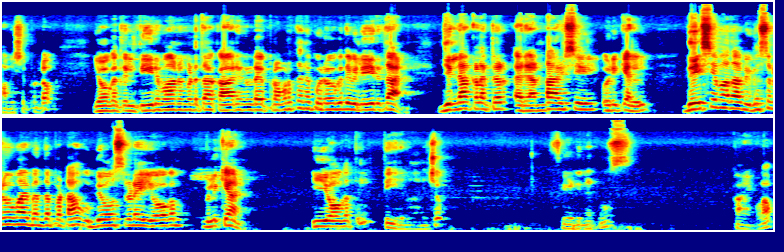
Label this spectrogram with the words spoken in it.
ആവശ്യപ്പെട്ടു. യോഗത്തിൽ തീരുമാനമെടുത്ത കാര്യങ്ങളുടെ പ്രവർത്തന പുരോഗതി വിലയിരുത്താൻ ജില്ലാ കളക്ടർ രണ്ടാഴ്ചയിൽ ഒരിക്കൽ ദേശീയപാത വികസനവുമായി ബന്ധപ്പെട്ട ഉദ്യോഗസ്ഥരുടെ യോഗം വിളിക്കാൻ ഈ യോഗത്തിൽ തീരുമാനിച്ചു. ഫീഡിനെ ന്യൂസ് കായംകുളം.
